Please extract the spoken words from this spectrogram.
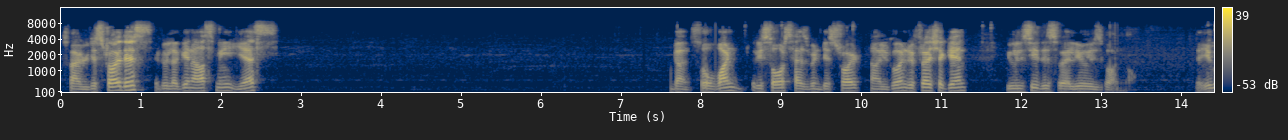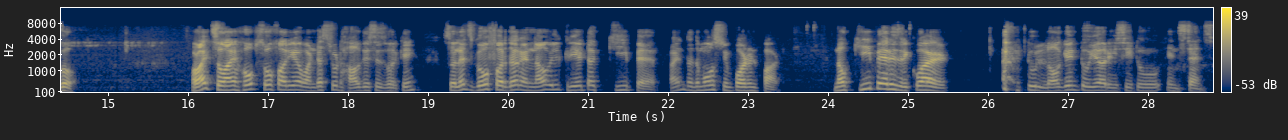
So I will destroy this. It will again ask me yes done. So one resource has been destroyed. Now I'll go and refresh again. You will see this value is gone now. There you go. All right, so I hope so far you have understood how this is working. So let's go further and now we'll create a key pair, right? That's the most important part. Now key pair is required to log into your EC2 instance.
